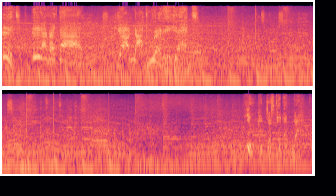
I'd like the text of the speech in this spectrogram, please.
Eat! Eat everything! You're not ready yet! You can just take a nap.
